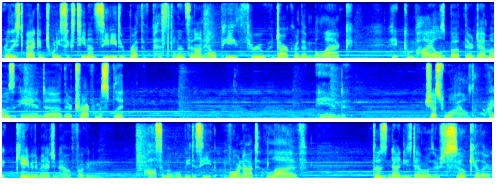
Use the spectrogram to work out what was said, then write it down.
Released back in 2016 on CD through Breath of Pestilence and on LP through Darker Than Black. It compiles both their demos and uh, their track from a split. And just wild. I can't even imagine how fucking awesome it will be to see Vornat live. Those 90s demos are so killer,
